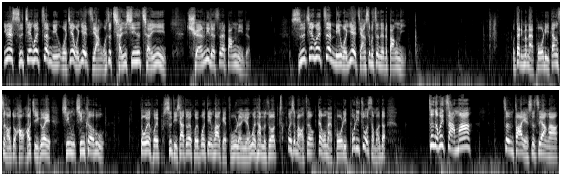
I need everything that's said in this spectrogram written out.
因为时间会证明，我今天我叶子阳，我是诚心诚意、全力的是在帮你的。时间会证明我叶子阳是不是正在在帮你。我带你们买玻璃，当时好多好好几个位新新客户。都会回私底下都会回拨电话给服务人员，问他们说：为什么老是带我买玻璃？玻璃做什么的？真的会涨吗？正发也是这样啊，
